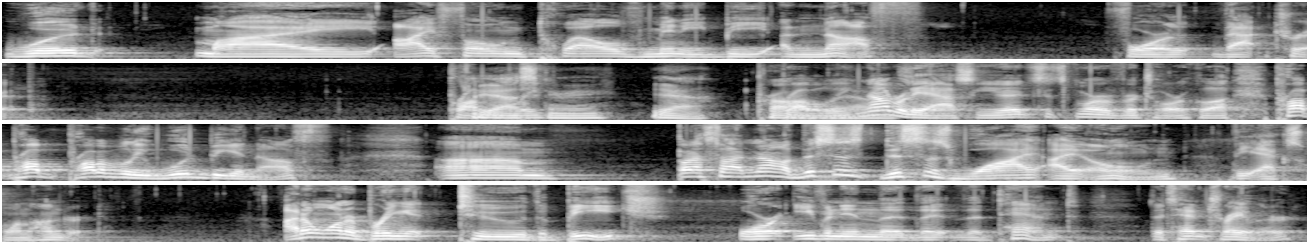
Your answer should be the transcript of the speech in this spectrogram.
Would my iPhone 12 mini be enough for that trip? Probably. Are you asking me? Yeah, probably. Probably. Not really asking you. It's, it's more of a rhetorical. Pro- prob- probably would be enough. Um, but I thought, no, this is this is why I own the X100. I don't want to bring it to the beach or even in the, the, the tent, the tent trailer.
